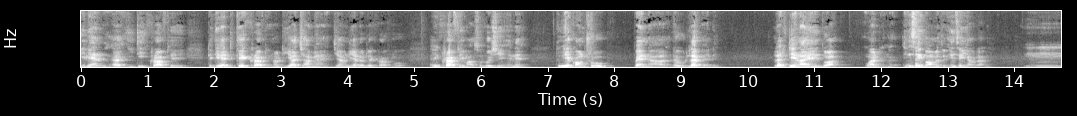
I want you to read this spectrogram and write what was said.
alien ET craft တွေတကယ်တကယ် craft တွေเนาะဒီကဂျာမန်ဂျာမနီကလုပ်တဲ့ craft မဟုတ်အဲ့ဒီ craft တွေမှာဆိုလို့ရှိရင်ねသူ့ရဲ့ control ပန်တာဟိုလက်ပဲလေလက်တင်လိုက်ရင်သူကဟိုကအင်းစိန်သွားမယ်ဆိုအင်းစိန်ရောက်တာလေอืม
